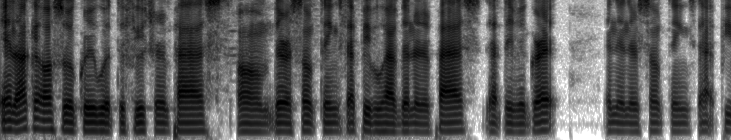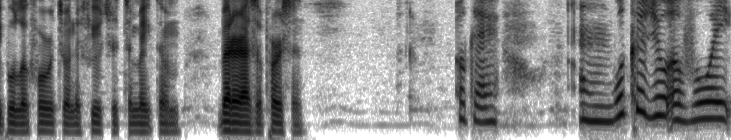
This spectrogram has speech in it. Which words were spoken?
and I can also agree with the future and past. Um, there are some things that people have done in the past that they regret, and then there's some things that people look forward to in the future to make them better as a person. Okay. Um, what could you avoid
